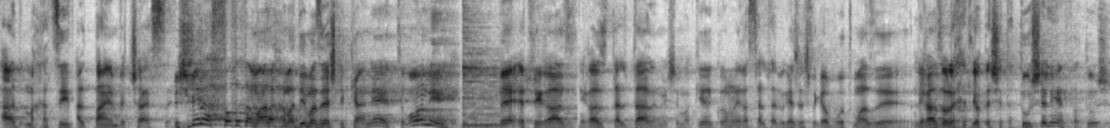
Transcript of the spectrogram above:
עד מחצית 2019. בשביל לעשות את המהלך המדהים הזה, יש לי כאן את רוני. ואת לירז, לירז טלטל, מי שמכיר, קוראים לירז טלטל בגלל שיש לי גברות, מה זה? לירז הולכת להיות אשת הטוש שלי, איפה הטוש?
